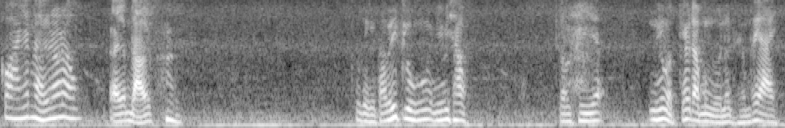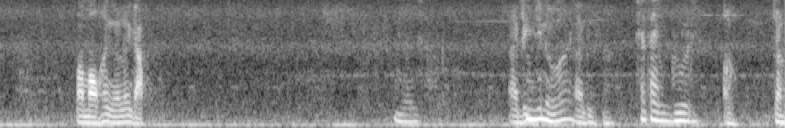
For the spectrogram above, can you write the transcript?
Có ai dám lợi nó đâu. Ai dám đợi? Có chừng người ta biết luôn á, nhưng sao? Đôi khi á nếu mà kéo đông người lên thì không thấy ai. Mà một hai người lên gặp. Ai biết? Nữa ai biết sao? Xe tay gưa đi Ờ, chân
